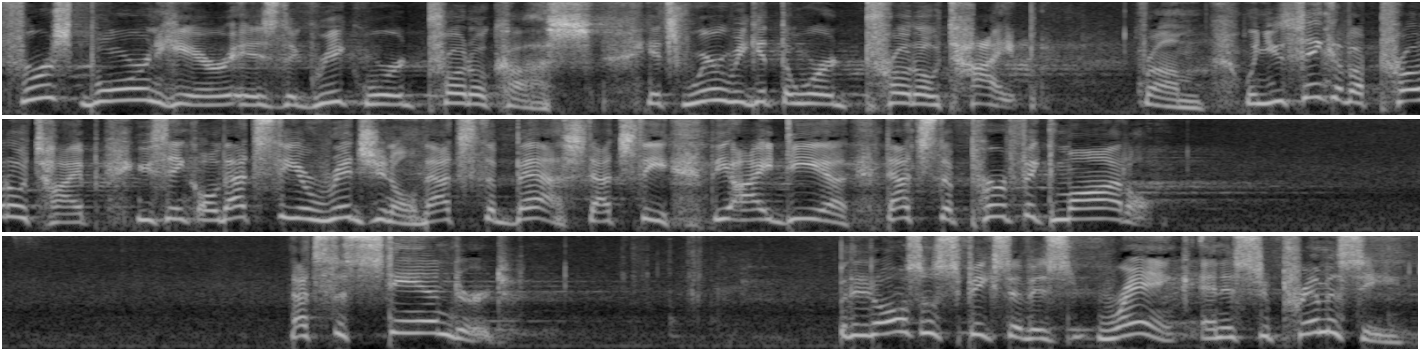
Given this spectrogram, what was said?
Firstborn here is the Greek word protokos. It's where we get the word prototype from. When you think of a prototype, you think, oh, that's the original, that's the best, that's the, the idea, that's the perfect model. That's the standard. But it also speaks of his rank and his supremacy.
